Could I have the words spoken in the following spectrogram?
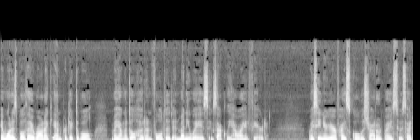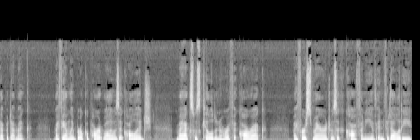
In what is both ironic and predictable, my young adulthood unfolded in many ways exactly how I had feared. My senior year of high school was shadowed by a suicide epidemic. My family broke apart while I was at college. My ex was killed in a horrific car wreck. My first marriage was a cacophony of infidelity,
